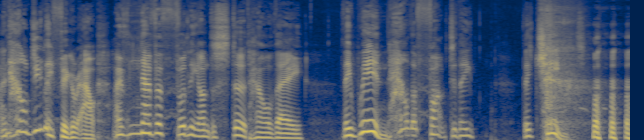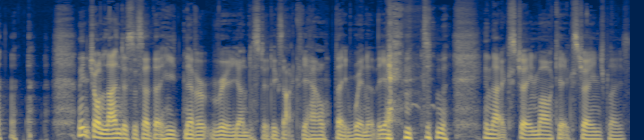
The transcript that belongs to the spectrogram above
And how do they figure it out? I've never fully understood how they they win. How the fuck do they they cheat? I think John Landis has said that he never really understood exactly how they win at the end in, the, in that exchange market exchange place.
